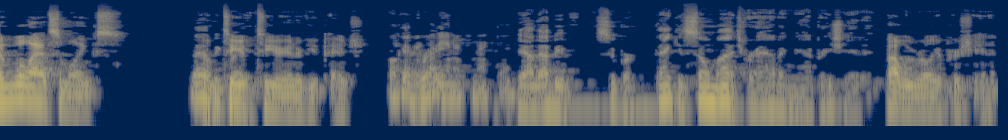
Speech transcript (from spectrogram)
and we'll add some links um, to your to your interview page. Okay, Everybody great. interconnected. Yeah, that'd be super. Thank you so much for having me. I appreciate it. But we really appreciate it.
